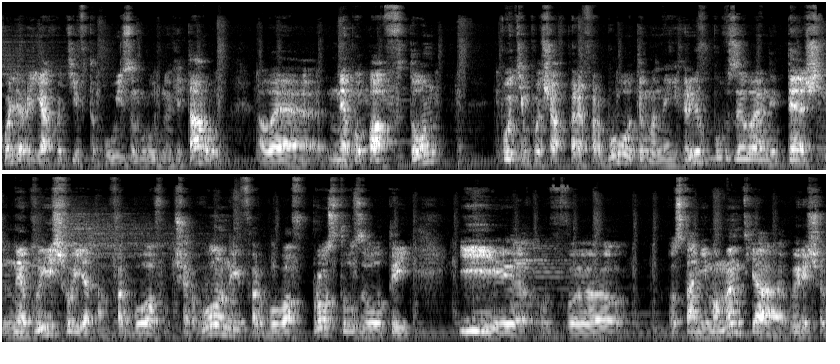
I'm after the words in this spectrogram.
колір. Я, хотів таку ізумрудну гітару, але не попав в тон. Потім почав перефарбовувати. У мене і гриф був зелений, теж не вийшло. Я там фарбував у червоний, фарбував просто у золотий. І в останній момент я вирішив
